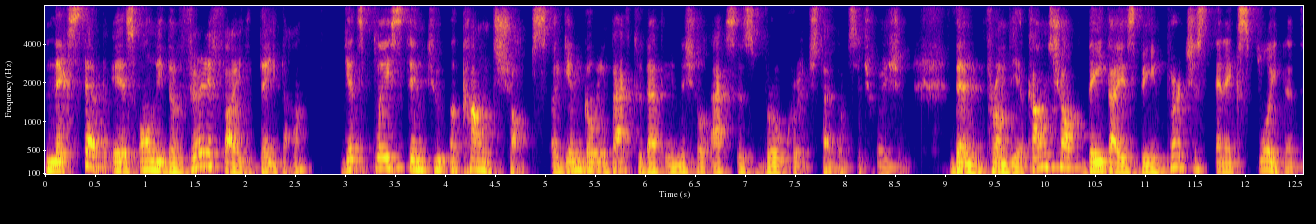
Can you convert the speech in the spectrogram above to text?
Next step is only the verified data gets placed into account shops. Again going back to that initial access brokerage type of situation. Then from the account shop data is being purchased and exploited.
